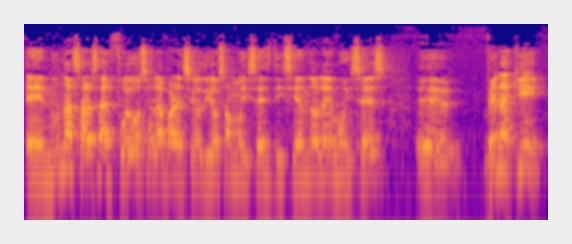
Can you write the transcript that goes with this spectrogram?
En una zarza de fuego se le apareció Dios a Moisés diciéndole, Moisés, eh, ven aquí.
